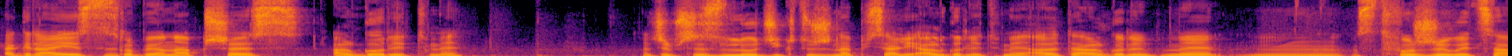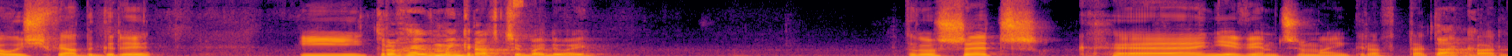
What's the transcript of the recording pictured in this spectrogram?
ta gra jest zrobiona przez algorytmy, znaczy przez ludzi, którzy napisali algorytmy, ale te algorytmy mm, stworzyły cały świat gry i Trochę jak w Minecrafcie, by the way. Troszeczkę nie wiem, czy Minecraft tak, Tak, bardzo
